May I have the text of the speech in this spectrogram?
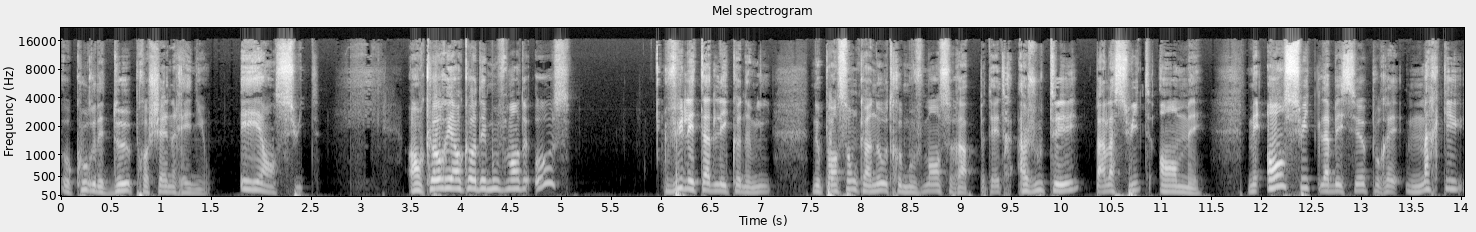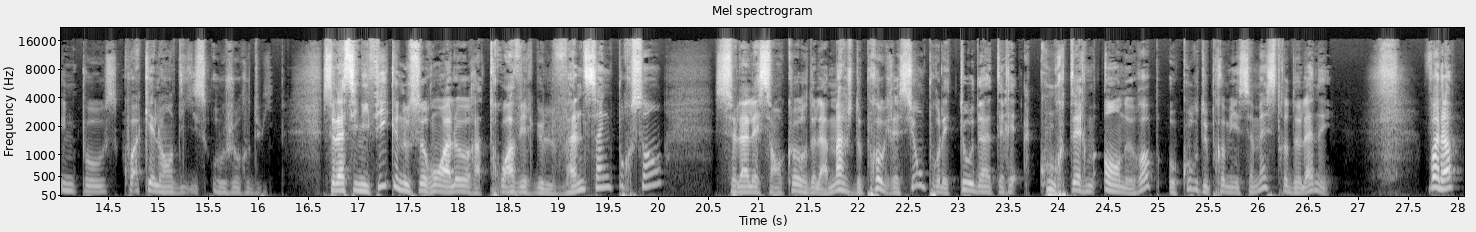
au cours des deux prochaines réunions. Et ensuite, encore et encore des mouvements de hausse? Vu l'état de l'économie, nous pensons qu'un autre mouvement sera peut-être ajouté par la suite en mai. Mais ensuite, la BCE pourrait marquer une pause, quoi qu'elle en dise aujourd'hui. Cela signifie que nous serons alors à 3,25%. Cela laisse encore de la marge de progression pour les taux d'intérêt à court terme en Europe au cours du premier semestre de l'année. Voilà,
